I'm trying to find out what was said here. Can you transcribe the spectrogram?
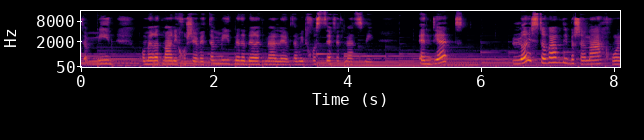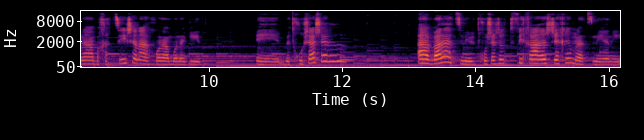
תמיד אומרת מה אני חושבת תמיד מדברת מהלב תמיד חושפת מעצמי. And yet לא הסתובבתי בשנה האחרונה, בחצי שנה האחרונה בוא נגיד, אה, בתחושה של אהבה לעצמי, בתחושה של טפיחה על השכם לעצמי, אני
